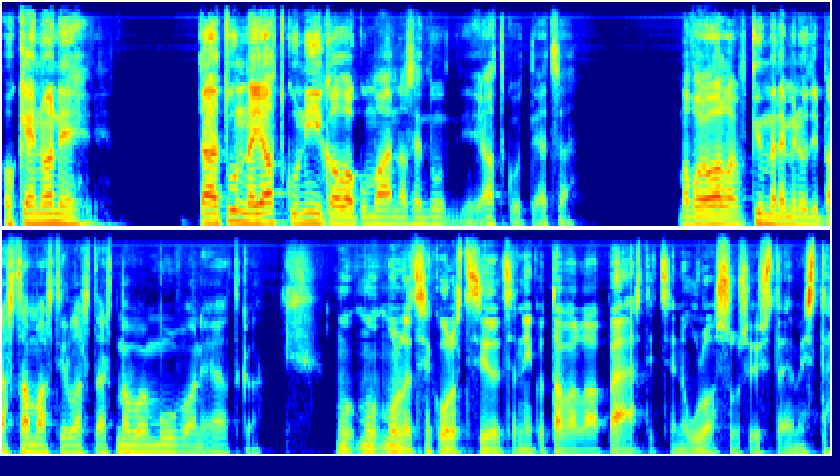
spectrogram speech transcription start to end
okei, no niin. Tää tunne jatkuu niin kauan, kun mä annan sen jatkuu, tiedätkö? Mä voin olla 10 minuutin päästä samasta tilasta ja sitten mä voin move on ja jatkaa. M- m- mulle se kuulosti siltä, että sä niinku tavallaan päästit sen ulos sun systeemistä.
